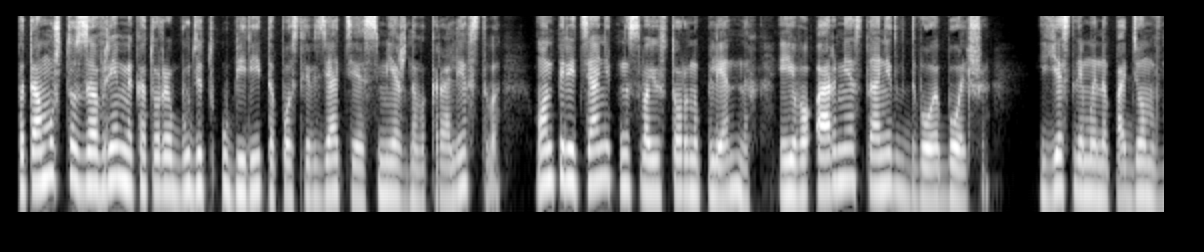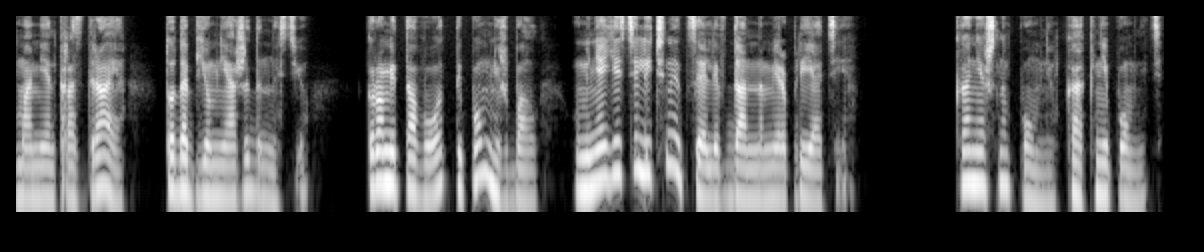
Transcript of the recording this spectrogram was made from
Потому что за время, которое будет у Берита после взятия смежного королевства, он перетянет на свою сторону пленных, и его армия станет вдвое больше. Если мы нападем в момент раздрая, то добьем неожиданностью — Кроме того, ты помнишь, Бал, у меня есть и личные цели в данном мероприятии. Конечно, помню, как не помнить.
